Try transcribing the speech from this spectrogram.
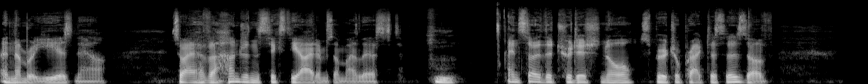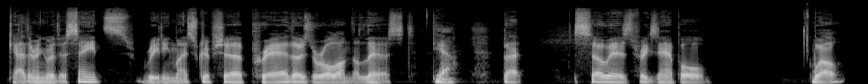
a number of years now. So I have 160 items on my list. Hmm. And so the traditional spiritual practices of gathering with the saints, reading my scripture, prayer, those are all on the list. Yeah. But so is, for example, well,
